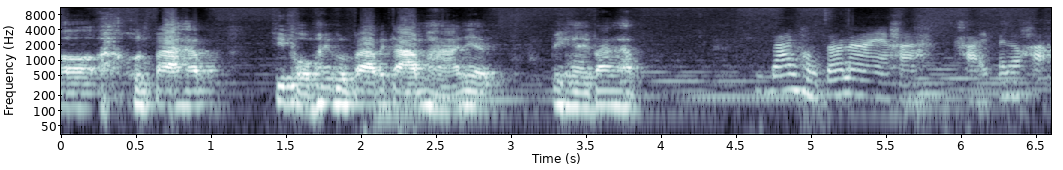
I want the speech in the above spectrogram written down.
เออคุณปาครับ ที่ผมให้คุณปาไปตามหาเนี่ย เป็นไงบ้างครับที่บ้านของเจ้านายอะค่ะ ขายไปแล้วค่ะ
